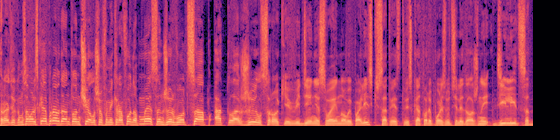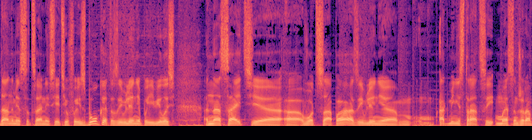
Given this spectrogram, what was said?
Радио «Комсомольская правда», Антон Челышев у микрофона. Мессенджер WhatsApp отложил сроки введения своей новой политики, в соответствии с которой пользователи должны делиться данными с социальной сетью Facebook. Это заявление появилось на сайте э, WhatsApp, а заявление администрации мессенджера.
